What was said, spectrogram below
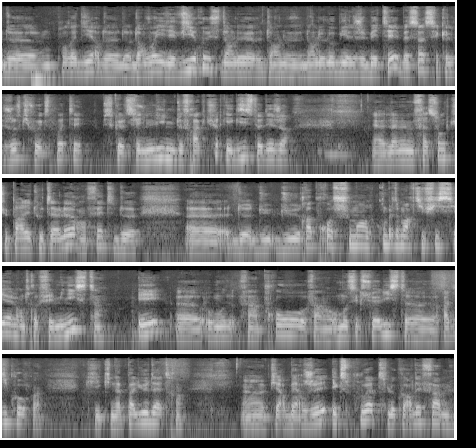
de on pourrait dire, d'envoyer de, des virus dans le, dans le, dans le lobby LGBT, ben ça, c'est quelque chose qu'il faut exploiter, puisque c'est une ligne de fracture qui existe déjà. Euh, de la même façon que tu parlais tout à l'heure, en fait, de, euh, de du, du, rapprochement complètement artificiel entre féministes et euh, homo, enfin, pro, enfin, homosexualistes radicaux, quoi, qui, qui n'a pas lieu d'être. Hein, Pierre Berger exploite le corps des femmes.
